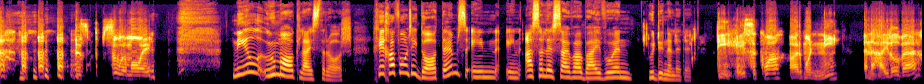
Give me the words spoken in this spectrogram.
Dis so mooi. Neil, hoe maak luisteraars? Gee gou vir ons die datums en en as hulle sou wou bywoon, hoe doen hulle dit? Die Hessequa Harmonie in Heidelberg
